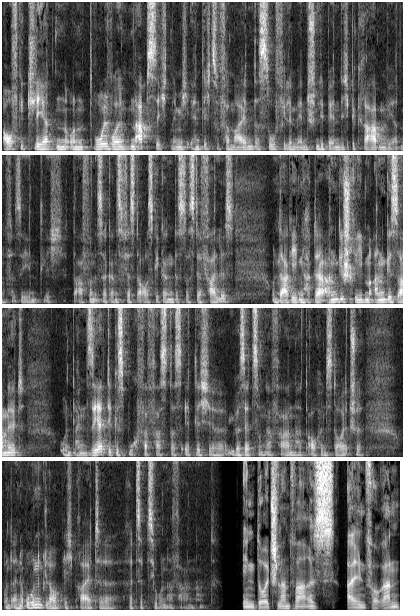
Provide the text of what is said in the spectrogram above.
aufgeklärten und wohlwollenden Absicht, nämlich endlich zu vermeiden, dass so viele Menschen lebendig begraben werden, versehentlich. Davon ist er ganz fest ausgegangen, dass das der Fall ist. Und dagegen hat er angeschrieben, angesammelt und ein sehr dickes Buch verfasst, das etliche Übersetzungen erfahren hat, auch ins Deutsche, und eine unglaublich breite Rezeption erfahren hat. In Deutschland war es, allen voran,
